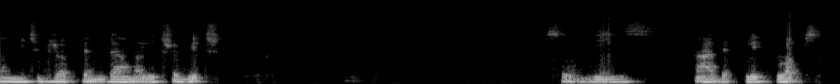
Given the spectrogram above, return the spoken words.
I need to drop them down a little bit. So these are the flip-flops.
